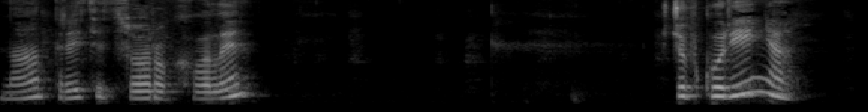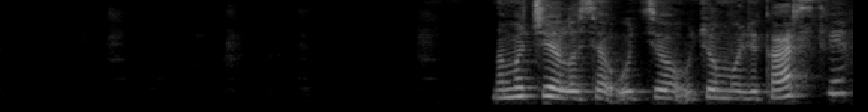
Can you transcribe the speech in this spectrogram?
на 30-40 хвилин, щоб коріння намочилося у цьому лікарстві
